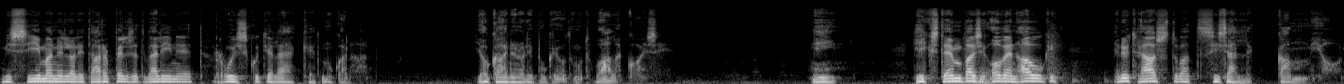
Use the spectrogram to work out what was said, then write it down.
Miss Siimanille oli tarpeelliset välineet, ruiskut ja lääkkeet mukanaan. Jokainen oli pukeutunut valkoiseen. Niin, Hicks tempaisi oven auki ja nyt he astuvat sisälle kammioon.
